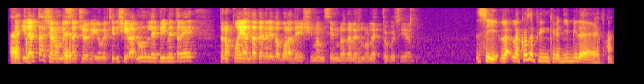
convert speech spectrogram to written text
Ecco. In realtà c'era un messaggio eh, perché diceva non le prime tre, però poi andatevene dopo la decima, mi sembra di averlo letto così. Eh. Sì, la, la cosa più incredibile è, ma,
